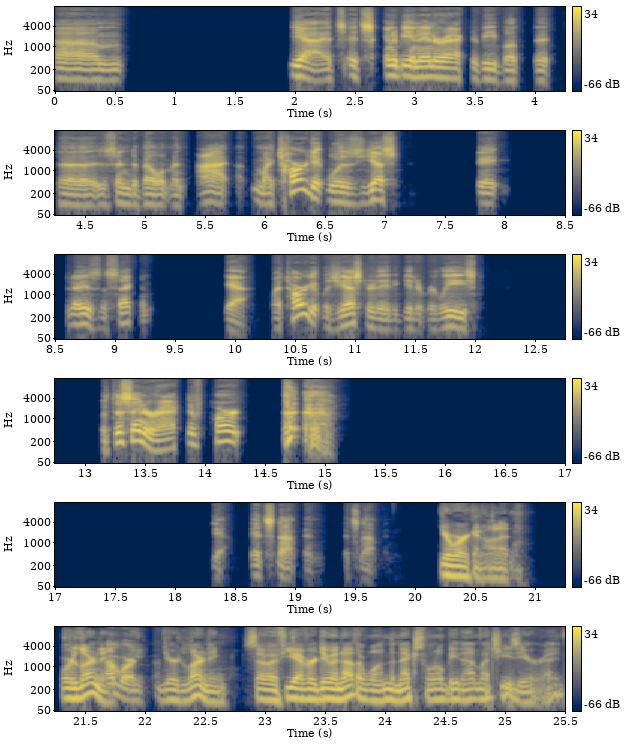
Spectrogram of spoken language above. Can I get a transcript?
um, yeah, it's it's going to be an interactive ebook that uh, is in development. I my target was yesterday. Today is the second. Yeah, my target was yesterday to get it released, but this interactive part it's not been it's not been. You're working on it. We're learning. I'm working. You're learning. So if you ever do another one, the next one will be that much easier, right?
